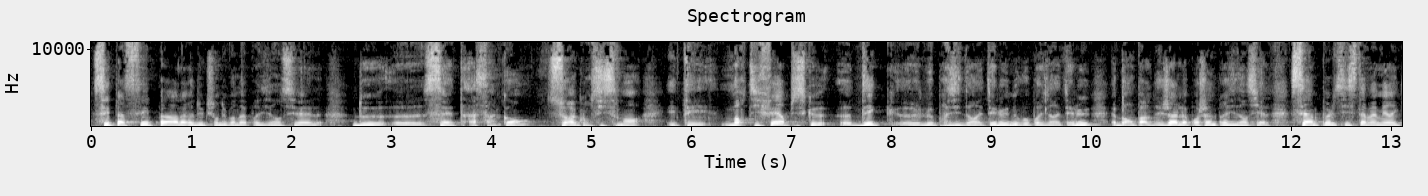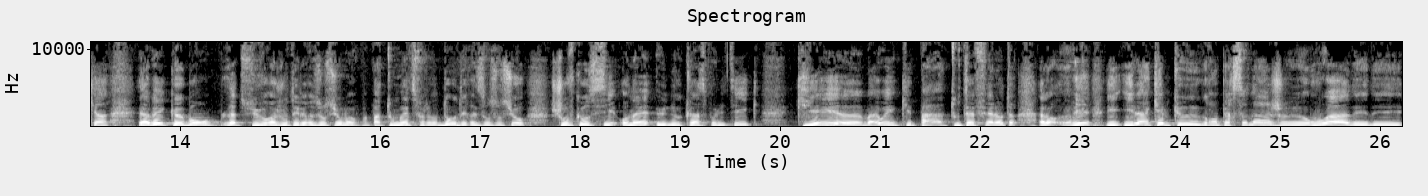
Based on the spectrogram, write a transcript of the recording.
C'est passé par la réduction du mandat présidentiel de 7 euh, à 5 ans, ce raccourcissement était mortifère, puisque euh, dès que euh, le président est élu, le nouveau président est élu, eh ben, on parle déjà de la prochaine présidentielle. C'est un peu le système américain. Et avec, euh, bon, là-dessus, vous rajoutez les réseaux sociaux, mais on ne peut pas tout mettre sur le dos des réseaux sociaux. Je trouve qu'aussi, on a une classe politique qui est, bah oui, qui est pas tout à fait à la hauteur. Alors, il, a quelques grands personnages. On voit des,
